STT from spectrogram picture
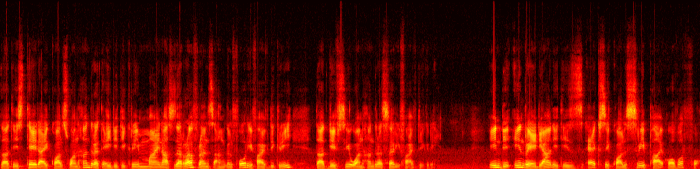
that is theta equals 180 degree minus the reference angle 45 degree that gives you 135 degree. In, the, in radian it is x equals 3 pi over 4.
